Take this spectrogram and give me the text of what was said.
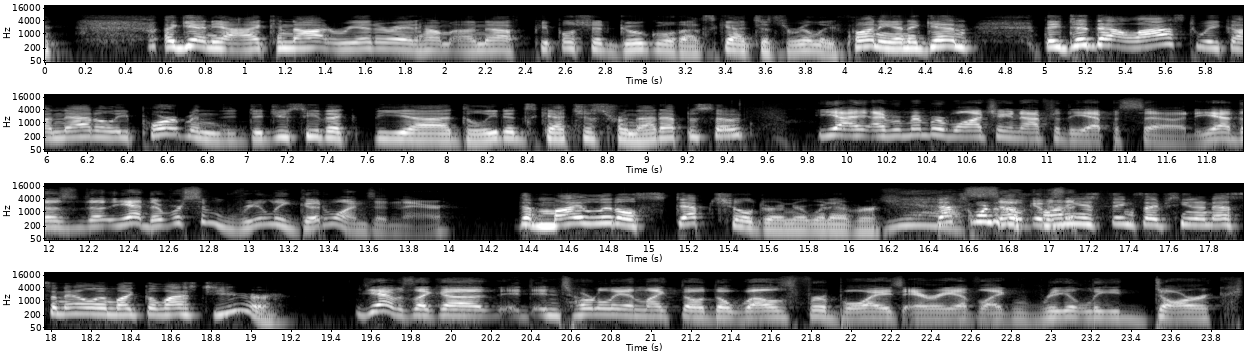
again, yeah, I cannot reiterate how enough people should Google that sketch. It's really funny. And again, they did that last week on Natalie Portman. Did you see the the uh, deleted sketches from that episode? Yeah, I, I remember watching it after the episode. Yeah, those. The, yeah, there were some really good ones in there the My Little Stepchildren or whatever. Yeah, that's one so of the funniest things I've seen on SNL in like the last year. Yeah, it was like a in totally in like the the Wells for Boys area of like really dark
